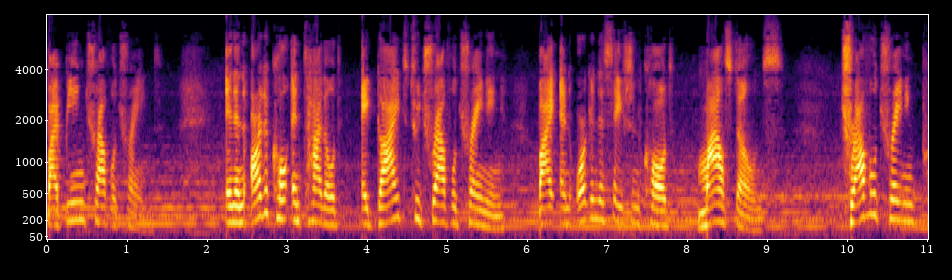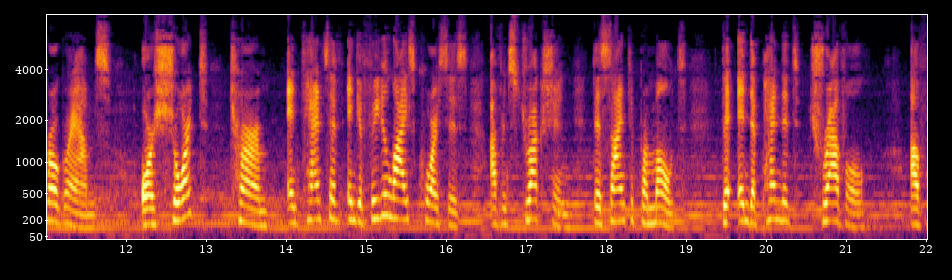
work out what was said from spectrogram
by being travel trained. In an article entitled A Guide to Travel Training by an organization called Milestones, travel training programs or short term intensive individualized courses of instruction designed to promote the independent travel of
